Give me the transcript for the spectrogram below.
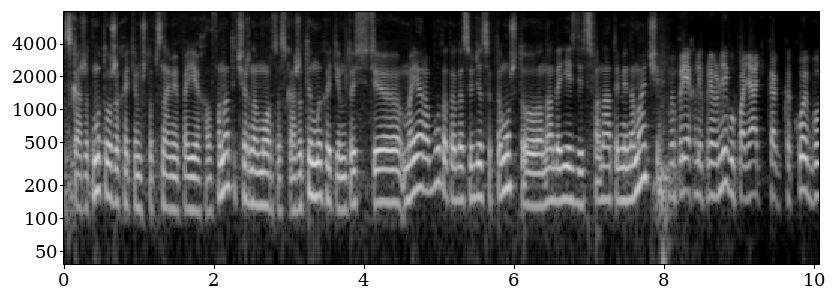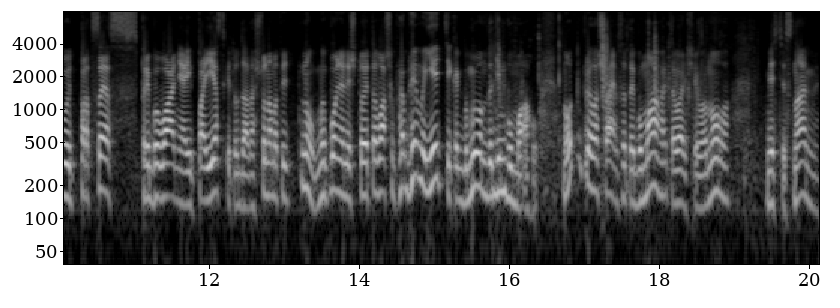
скажут, мы тоже хотим, чтобы с нами поехал. Фанаты Черноморца скажут, и мы хотим. То есть э, моя работа тогда сведется к тому, что надо ездить с фанатами на матчи. Мы приехали в премьер-лигу понять, как, какой будет процесс пребывания и поездки туда. На что нам ответить? Ну, мы поняли, что это ваши проблемы, едьте, как бы мы вам дадим бумагу. Ну вот мы приглашаем с этой бумагой товарища Иванова вместе с нами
